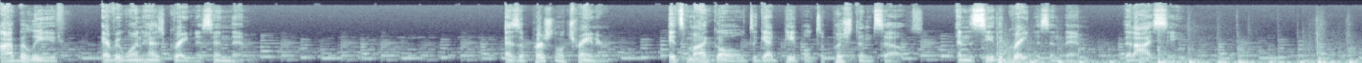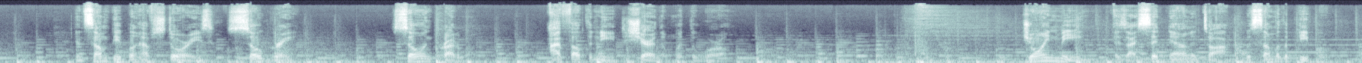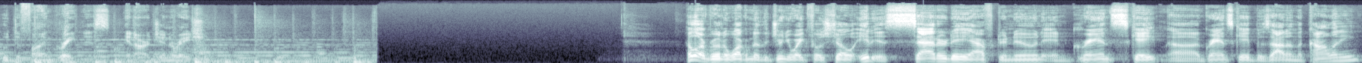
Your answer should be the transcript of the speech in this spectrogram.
I believe everyone has greatness in them. As a personal trainer, it's my goal to get people to push themselves and to see the greatness in them that I see. And some people have stories so great, so incredible, I felt the need to share them with the world. Join me as I sit down and talk with some of the people who define greatness in our generation. Hello, everyone, and welcome to the Junior Wakefield Show. It is Saturday afternoon in Grandscape. Uh, Grandscape is out in the colony.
